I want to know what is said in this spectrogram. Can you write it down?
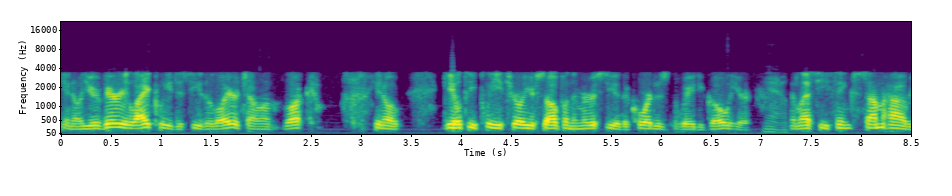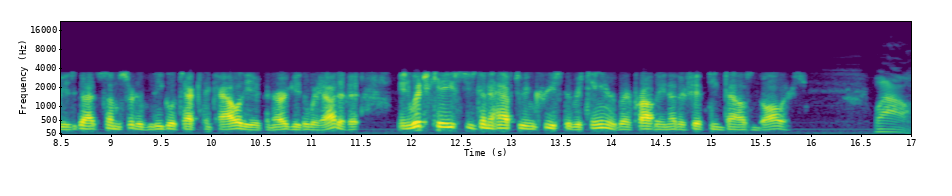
you know, you're very likely to see the lawyer tell him, look, you know, guilty plea, throw yourself on the mercy of the court is the way to go here. Yeah. Unless he thinks somehow he's got some sort of legal technicality or can argue the way out of it, in which case he's going to have to increase the retainer by probably another $15,000. Wow.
